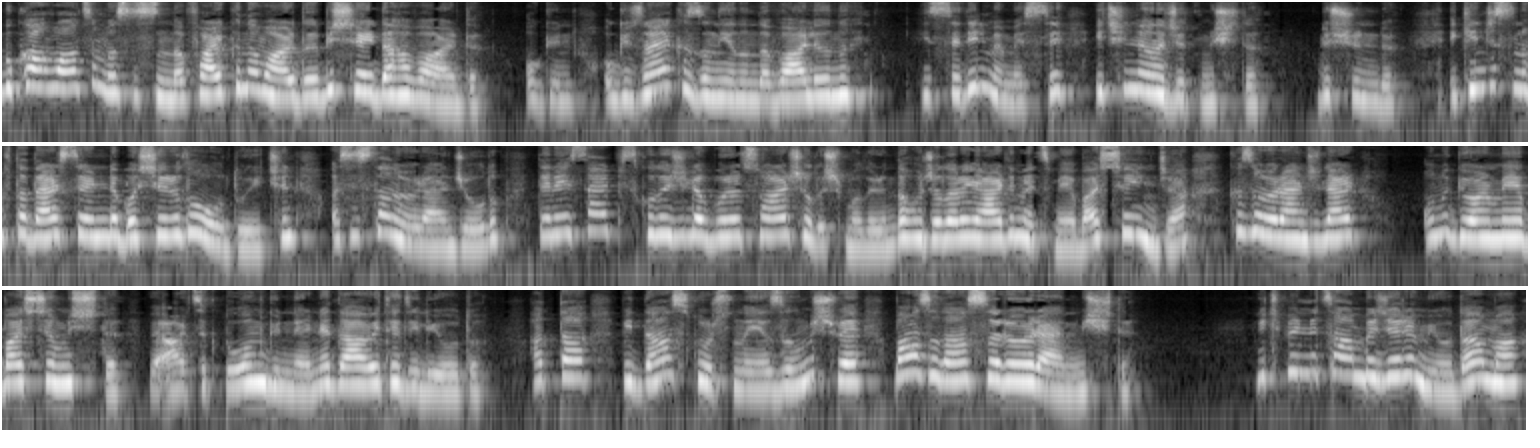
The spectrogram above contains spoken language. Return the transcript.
bu kahvaltı masasında farkına vardığı bir şey daha vardı. O gün o güzel kızın yanında varlığını hissedilmemesi içini acıtmıştı. Düşündü. İkinci sınıfta derslerinde başarılı olduğu için asistan öğrenci olup deneysel psikoloji laboratuvar çalışmalarında hocalara yardım etmeye başlayınca kız öğrenciler onu görmeye başlamıştı ve artık doğum günlerine davet ediliyordu. Hatta bir dans kursuna yazılmış ve bazı dansları öğrenmişti. Hiçbirini tam beceremiyordu ama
